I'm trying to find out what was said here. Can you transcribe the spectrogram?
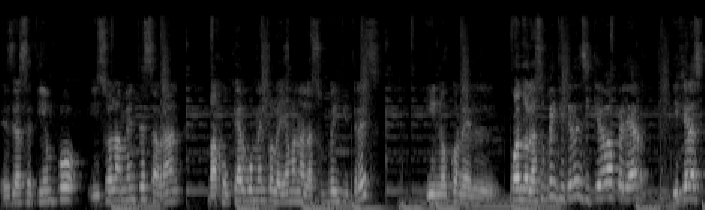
es de hace tiempo, y solamente sabrán bajo qué argumento le llaman a la sub-23 y no con el... Cuando la sub-23 ni siquiera va a pelear, dijeras,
